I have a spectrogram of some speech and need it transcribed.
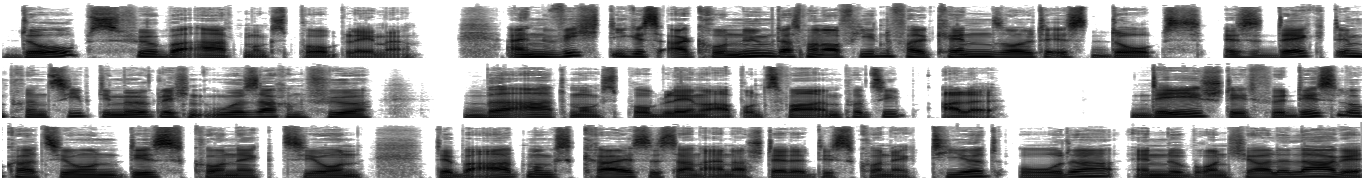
Dopes für Beatmungsprobleme. Ein wichtiges Akronym, das man auf jeden Fall kennen sollte, ist DOPES. Es deckt im Prinzip die möglichen Ursachen für Beatmungsprobleme ab, und zwar im Prinzip alle. D steht für Dislokation, Diskonnektion. Der Beatmungskreis ist an einer Stelle diskonnektiert oder endobronchiale Lage.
